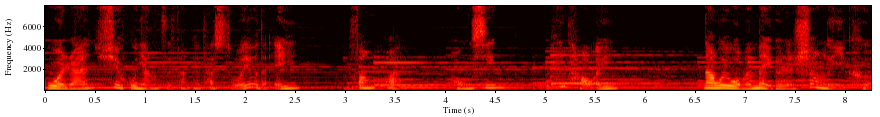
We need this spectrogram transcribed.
果然，旭湖娘子翻开她所有的 A，方块、红心、黑桃 A，那为我们每个人上了一课。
